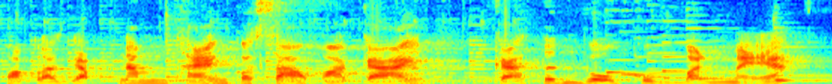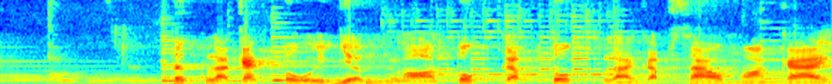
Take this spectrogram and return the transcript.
hoặc là gặp năm tháng có sao hoa cái, cá tính vô cùng mạnh mẽ. Tức là các tuổi dần ngọ tuất gặp tuất là gặp sao hoa cái.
